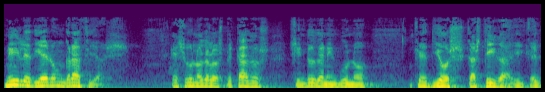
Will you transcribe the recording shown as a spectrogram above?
ni le dieron gracias. Es uno de los pecados sin duda ninguno que Dios castiga y que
